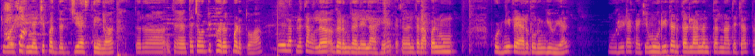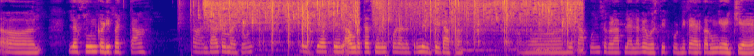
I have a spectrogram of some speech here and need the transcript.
किंवा शिजण्याची पद्धत जी असते ना तर त्या- त्याच्यावरती फरक पडतो हा. तेल आपलं चांगलं गरम झालेलं आहे. त्याच्यानंतर आपण फोडणी तयार करून घेऊयात. मोहरी टाकायची. मोहरी तडतडल्यानंतर ना त्याच्यात लसूण कढीपत्ता कांदा टोमॅटो मिरची असेल आवडत असेल कोणाला तर मिरची टाका. हे टाकून सगळं आपल्याला व्यवस्थित फोडणी तयार करून घ्यायची आहे.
